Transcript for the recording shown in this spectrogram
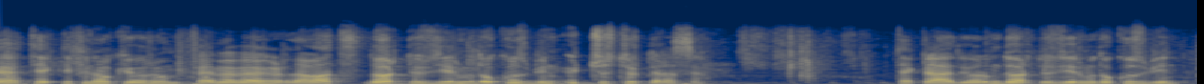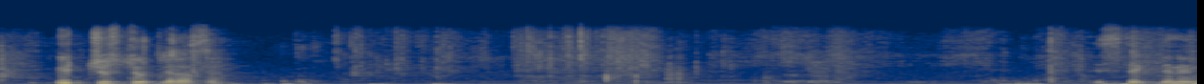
Evet teklifini okuyorum. FMB Hırdavat 429.300 Türk Lirası. Tekrar ediyorum 429.300 Türk Lirası. İsteklinin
